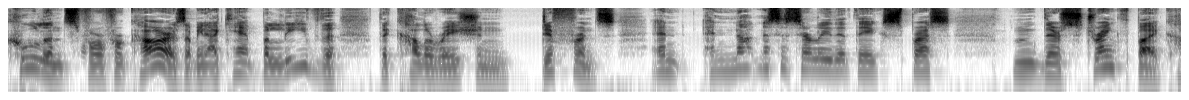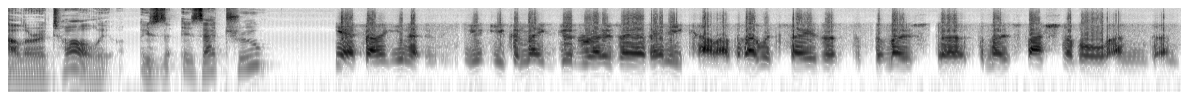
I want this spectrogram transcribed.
coolants for, for cars. I mean, I can't believe the, the coloration difference, and and not necessarily that they express mm, their strength by color at all. Is is that true? Yes, I you know, you, you can make good rosé of any color, but I would say that the most uh, the most fashionable and, and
